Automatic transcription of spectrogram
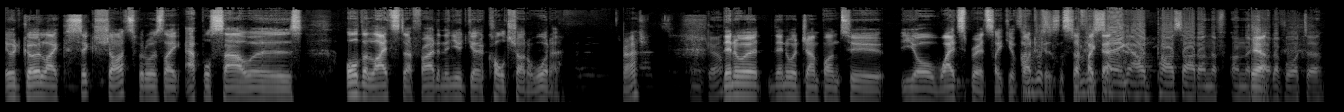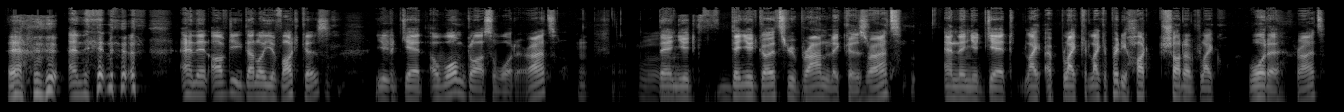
it would go like six shots, but it was like apple sours, all the light stuff, right? And then you'd get a cold shot of water, right? Then it would then it would jump onto your white spirits, like your vodkas just, and stuff I'm like just that. saying I would pass out on the on the Yeah. shot of water. Yeah, and then and then after you've done all your vodkas, you'd get a warm glass of water, right? Then you'd then you'd go through brown liquors, right? And then you'd get like a like like a pretty hot shot of like water, right?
